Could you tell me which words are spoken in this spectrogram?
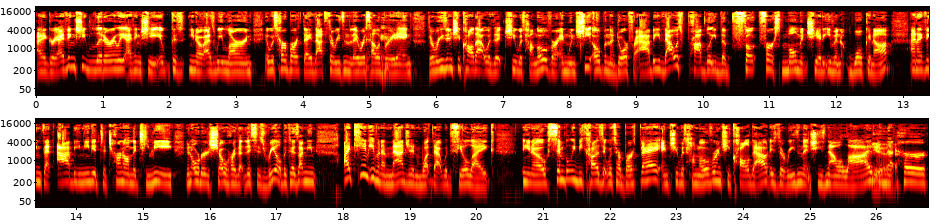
I agree. I think she literally, I think she, because, you know, as we learn, it was her birthday. That's the reason that they were celebrating. The reason she called out was that she was hungover. And when she opened the door for Abby, that was probably the fo- first moment she had even woken up. And I think that Abby needed to turn on the TV in order to show her that this is real. Because, I mean, I can't even imagine what that would feel like. You know, simply because it was her birthday and she was hungover and she called out is the reason that she's now alive Yeah. and that her,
